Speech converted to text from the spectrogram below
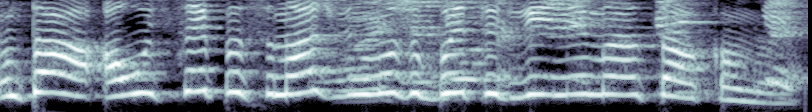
Ну так, а ось цей персонаж він може бити двійними атаками.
